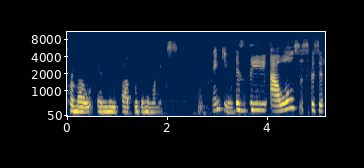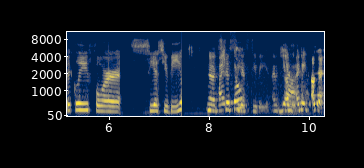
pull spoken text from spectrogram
promote and move up within the ranks. Thank you. Is the owls specifically for CSUB? No, it's I just don't- CSUB. I mean, Yeah, I mean, Okay.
